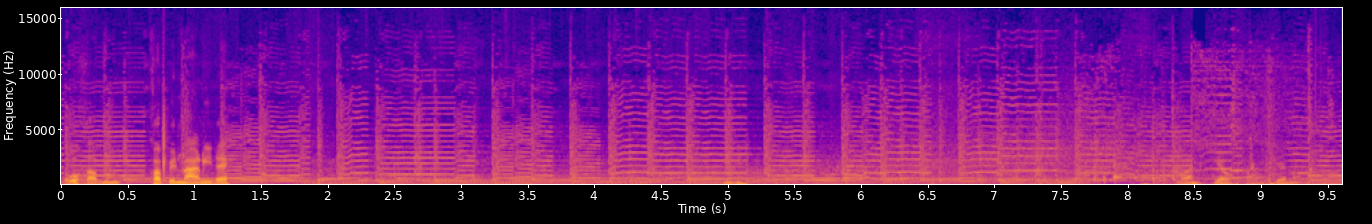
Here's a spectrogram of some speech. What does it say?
โอ้เขาเป็นเขาเป็นหมาดีได้วันเกี่ยวเขาเกี่ยวหน่อ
